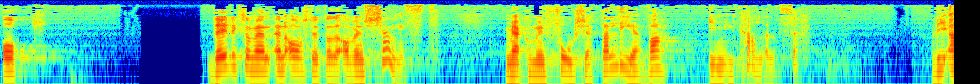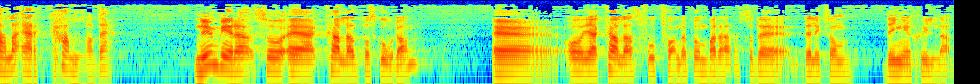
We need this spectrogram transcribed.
Och det är liksom en, en avslutande av en tjänst. Men jag kommer fortsätta leva i min kallelse. Vi alla är kallade. Numera så är jag kallad på skolan. Eh, och jag kallas fortfarande Pumba där, så det, det, liksom, det är ingen skillnad.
